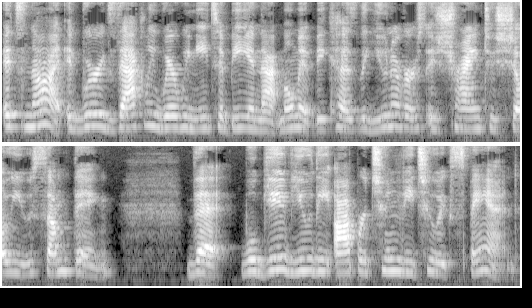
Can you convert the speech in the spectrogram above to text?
It's not. It, we're exactly where we need to be in that moment because the universe is trying to show you something that will give you the opportunity to expand.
